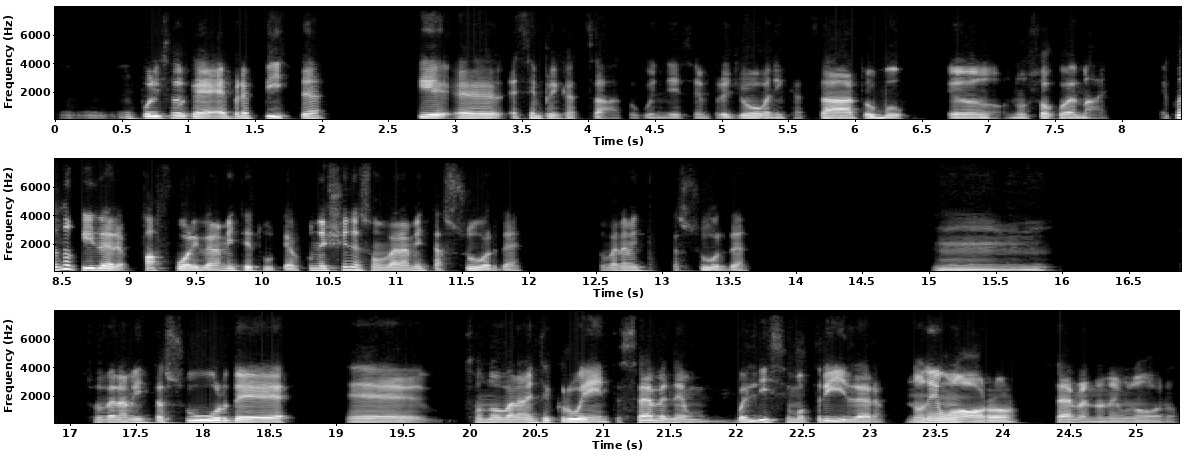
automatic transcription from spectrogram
u un poliziotto che è Brad Pitt che, ehm, è sempre incazzato, quindi è sempre giovane, incazzato, boh, non so come mai. E questo killer fa fuori veramente tutti. Alcune scene son veramente assurde, son veramente assurde. Mhmm sono veramente assurde, ehm, sono veramente cruente. Seven è un bellissimo thriller, non è un horror, Seven non è un horror.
